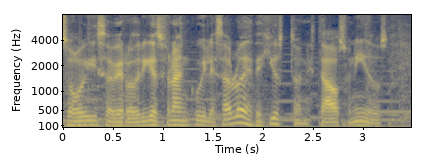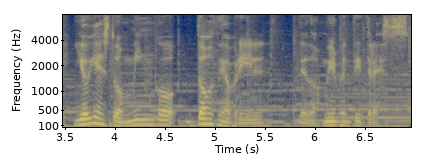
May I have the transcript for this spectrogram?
Soy Xavier Rodríguez Franco y les hablo desde Houston, Estados Unidos, y hoy es domingo 2 de abril de 2023.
